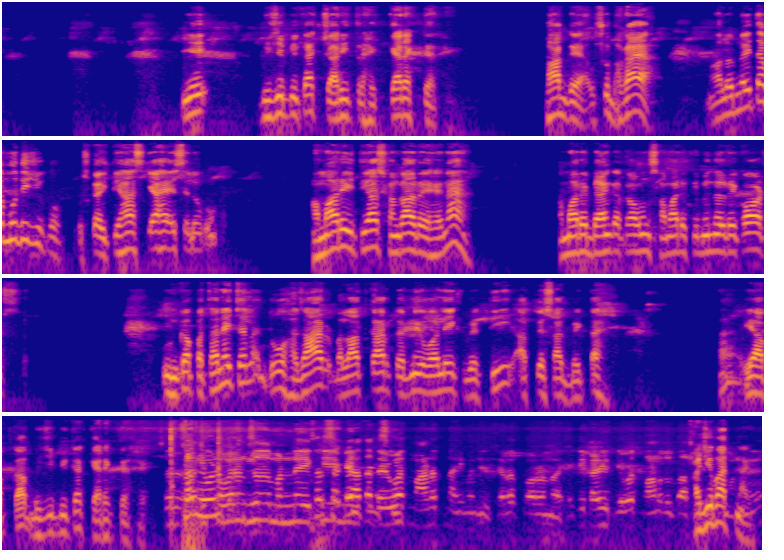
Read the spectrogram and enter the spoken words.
ये बीजेपी का चारित्र है कैरेक्टर है। भाग गया उसको भगाया। मालूम नहीं था मोदी जी को। उसका इतिहास क्या है ऐसे लोगों? का हमारे इतिहास खंगाल रहे हैं ना। हमारे बैंक अकाउंट्स हमारे क्रिमिनल रिकॉर्ड्स। उनका पता नहीं चला। दो हज़ार बलात्कार करने वाले एक व्यक्ति आपके साथ बैठता हाँ, ये आपका बीजेपी का कैरेक्टर है। सर म्हणणं आहे की मी आता दैवत मानत नाही म्हणजे शरद पवारांना. एकेकाळी दैवत मानत होता असं अजिबात नाही.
